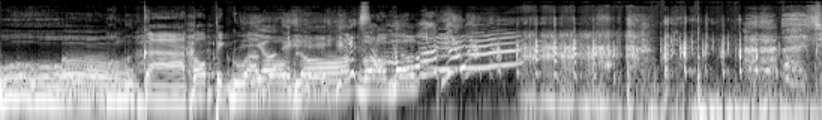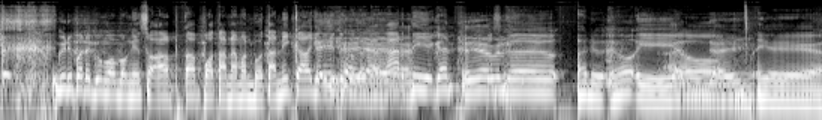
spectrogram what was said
Wow, Oh. membuka topik gua Yo, goblok, goblok. gue daripada gue ngomongin soal uh, pot tanaman botanikal gitu gitu Iya, gue iya, gak iya. ngerti ya kan Iya, terus bener. gue aduh oh iya Anjay. iya iya iya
